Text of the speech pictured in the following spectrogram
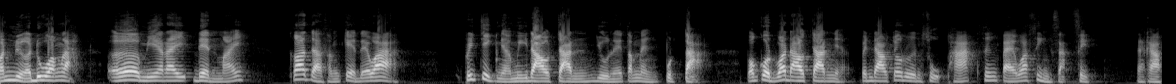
มันเหนือดวงล่ะ เออ มีอะไรเด่นไหม ก็จะสังเกตได้ว่าพิจิกเนี่ยมีดาวจันทร์อยู่ในตำแหน่งปุตตะ ปรากฏว่าดาวจันทร์เนี่ยเป็นดาวเจ้าเรือนสุภะซึ่งแปลว่าสิ่งศักดิ์สิทธิ์นะครับ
